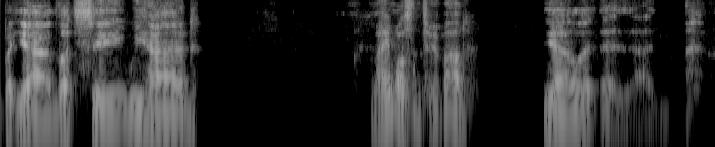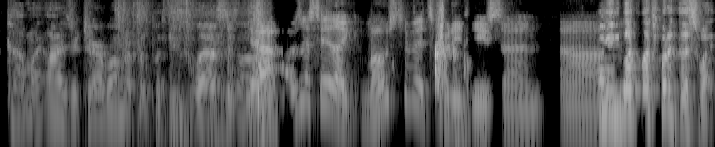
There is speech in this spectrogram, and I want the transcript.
but yeah, let's see. We had Mine wasn't too bad. yeah. God, my eyes are terrible. I'm gonna have to put these glasses on. Yeah, I was gonna say like most of it's pretty decent. Um, I mean, let, let's put it this way:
